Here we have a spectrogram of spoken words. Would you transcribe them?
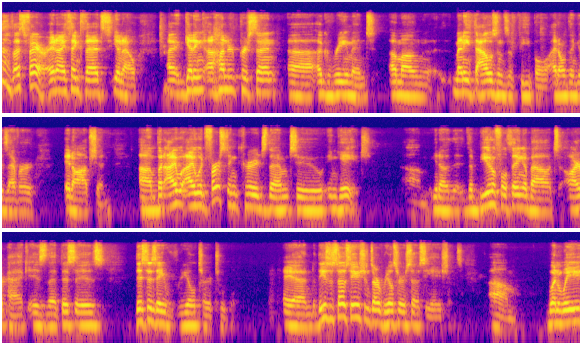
Yeah, that's fair. And I think that's, you know, uh, getting a hundred percent uh, agreement among many thousands of people, I don't think is ever an option. Um, but I, I would first encourage them to engage. Um, you know, the, the beautiful thing about RPAC is that this is this is a realtor tool, and these associations are realtor associations. Um, when we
